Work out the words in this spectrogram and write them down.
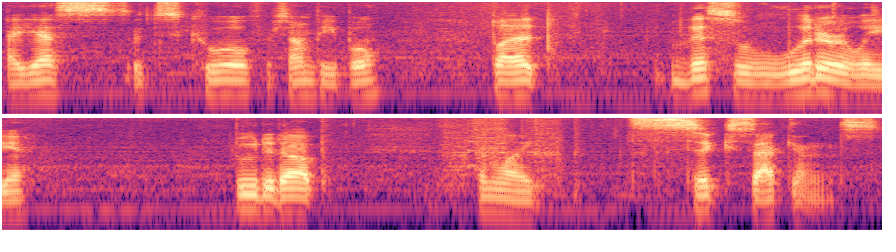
I guess it's cool for some people, but this literally booted up in like six seconds.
